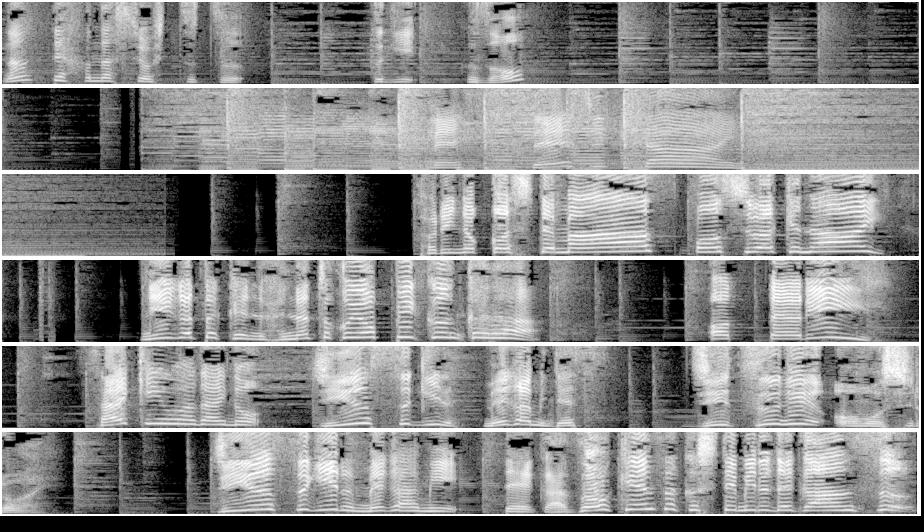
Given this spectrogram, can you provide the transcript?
なんて話をしつつ、次行くぞ。メッセージタイム。取り残してまーす。申し訳ない。新潟県のヘナチョコヨッピーくんから、おったり。最近話題の自由すぎる女神です。実に面白い。自由すぎる女神で画像検索してみるでガンス。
